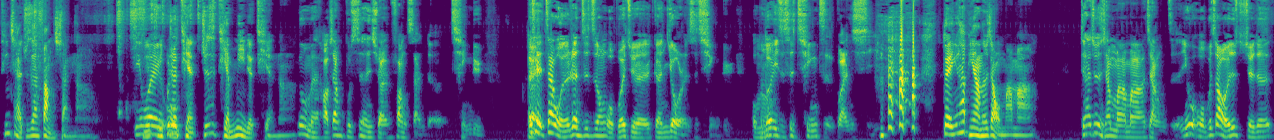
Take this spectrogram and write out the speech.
听起来就是在放闪呐、啊，因为你，不觉得甜就是甜蜜的甜呐、啊？因为我们好像不是很喜欢放闪的情侣，而且在我的认知中，我不会觉得跟诱人是情侣，我们都一直是亲子关系。嗯、对，因为他平常都叫我妈妈，对，他就很像妈妈这样子。因为我不知道，我就觉得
